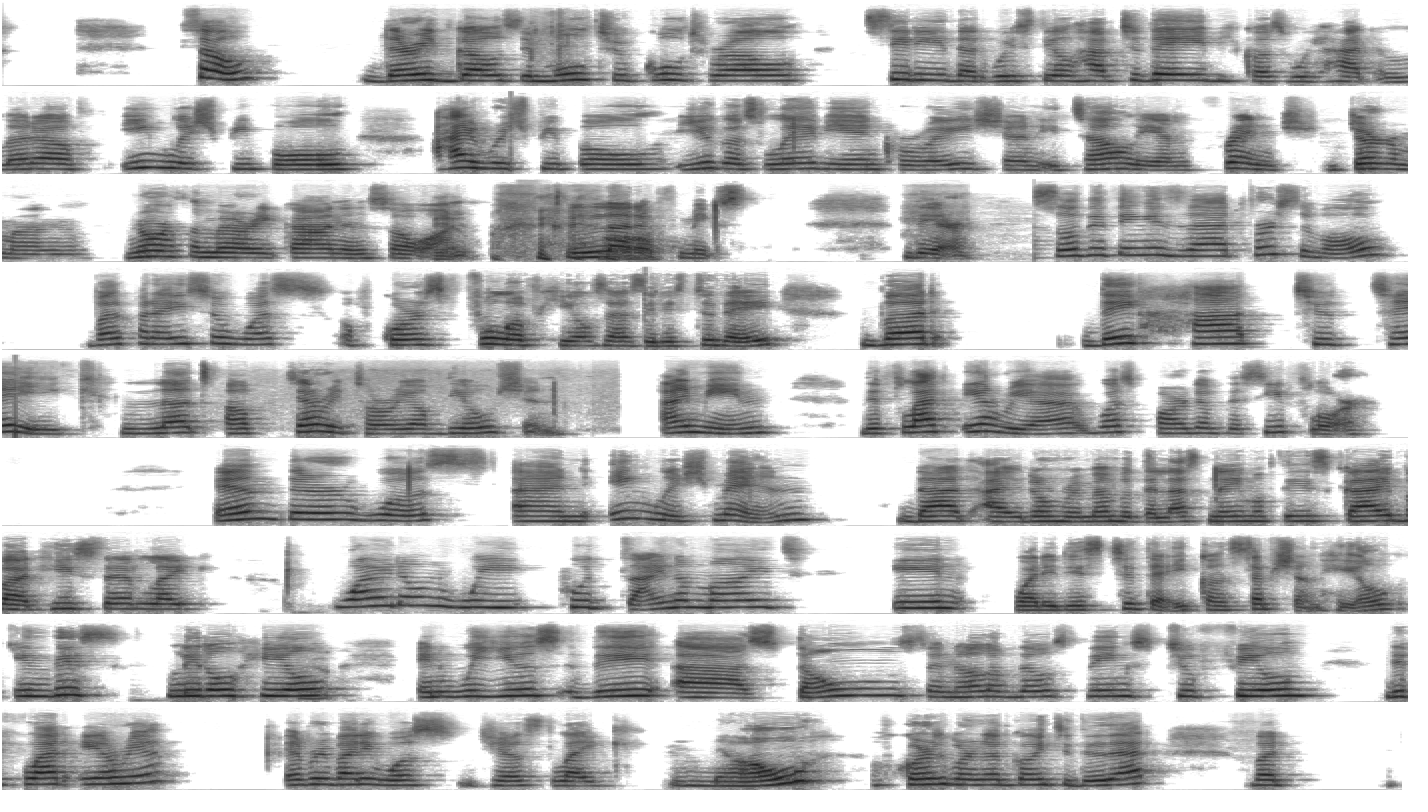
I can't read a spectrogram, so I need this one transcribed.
So there it goes, the multicultural city that we still have today because we had a lot of English people, Irish people, Yugoslavian, Croatian, Italian, French, German, North American, and so on. a lot of mixed there. So the thing is that, first of all, Valparaiso was, of course, full of hills as it is today, but they had to take lot of territory of the ocean. I mean, the flat area was part of the seafloor. And there was an Englishman that I don't remember the last name of this guy, but he said like, why don't we put dynamite in what it is today, Conception Hill, in this little hill, yeah. and we use the uh, stones and all of those things to fill the flat area? Everybody was just like, no, of course we're not going to do that. But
